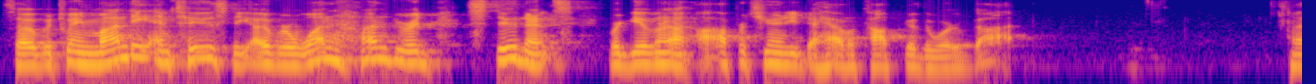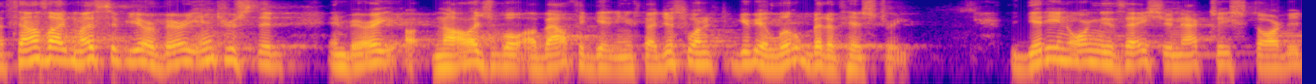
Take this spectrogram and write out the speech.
So between Monday and Tuesday, over 100 students were given an opportunity to have a copy of the Word of God. It sounds like most of you are very interested and very uh, knowledgeable about the Gideons, but I just wanted to give you a little bit of history. The Gideon organization actually started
